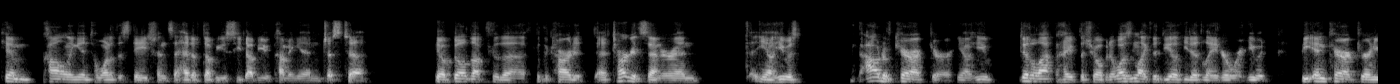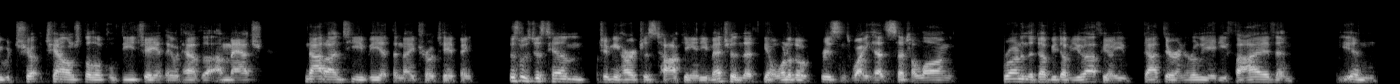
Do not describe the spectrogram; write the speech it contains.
him calling into one of the stations ahead of WCW coming in just to you know build up for the for the card at, at Target Center and you know he was out of character. You know he did a lot to hype the show, but it wasn't like the deal he did later where he would be in character and he would ch- challenge the local DJ and they would have the, a match not on TV at the Nitro taping. This was just him, Jimmy Hart, just talking, and he mentioned that you know one of the reasons why he had such a long run in the WWF. You know, he got there in early '85, and in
